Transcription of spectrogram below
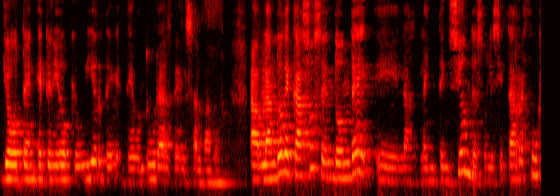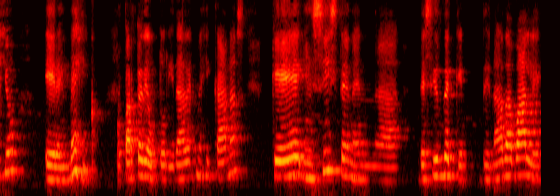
yo he tenido que huir de, Honduras, de El Salvador. Hablando de casos en donde eh, la, intención de solicitar refugio era en México, por parte de autoridades mexicanas que insisten en ah, decir de que de nada vale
